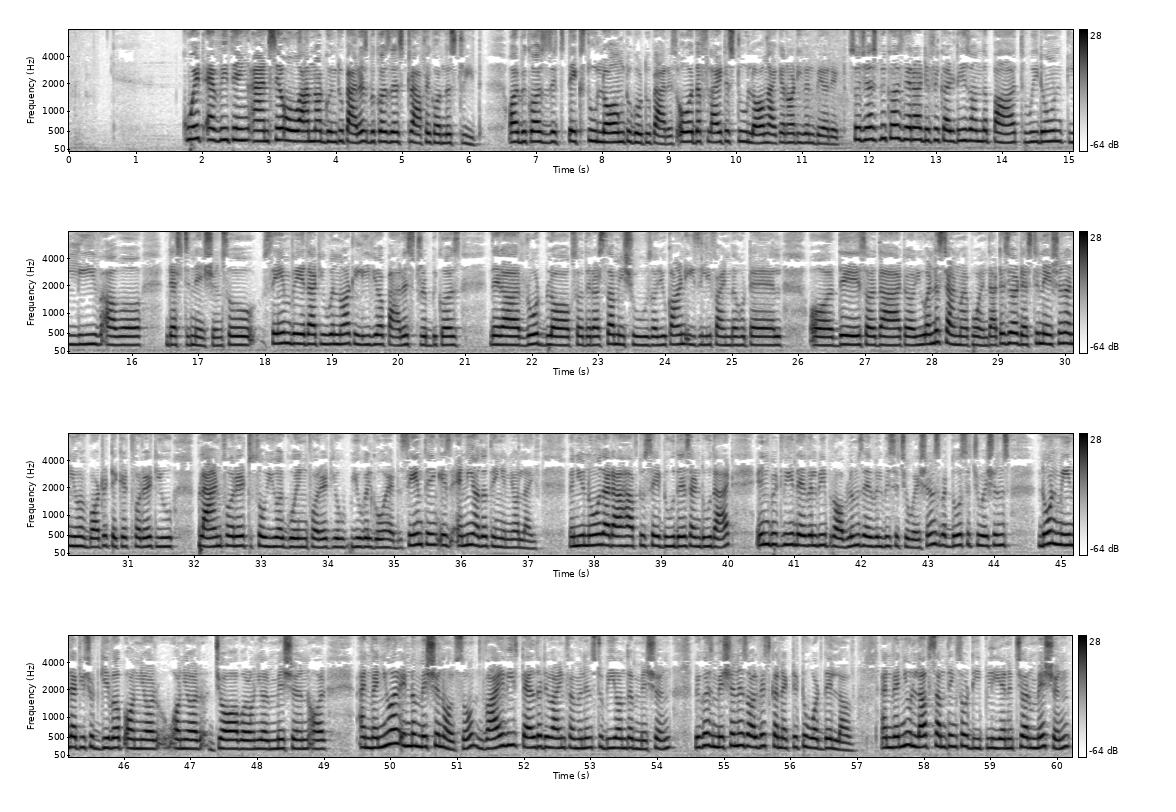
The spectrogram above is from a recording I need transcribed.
quit everything and say oh i'm not going to paris because there's traffic on the street or because it takes too long to go to Paris. or the flight is too long, I cannot even bear it. So just because there are difficulties on the path, we don't leave our destination. So same way that you will not leave your Paris trip because there are roadblocks or there are some issues or you can't easily find the hotel or this or that or you understand my point. That is your destination and you have bought a ticket for it. You planned for it so you are going for it. You you will go ahead. The same thing is any other thing in your life. When you know that i have to say do this and do that in between there will be problems there will be situations but those situations don't mean that you should give up on your on your job or on your mission or and when you are in the mission also why we tell the divine feminines to be on the mission? Because mission is always connected to what they love. And when you love something so deeply and it's your mission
